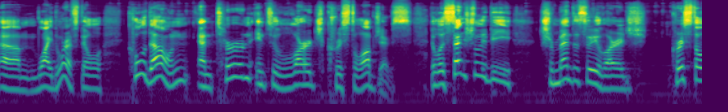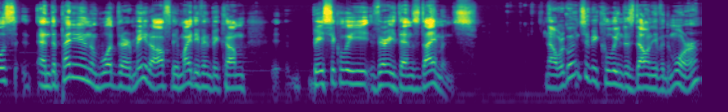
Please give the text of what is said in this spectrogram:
um, white dwarfs. They'll cool down and turn into large crystal objects. They'll essentially be tremendously large crystals, and depending on what they're made of, they might even become basically very dense diamonds. Now we're going to be cooling this down even more.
